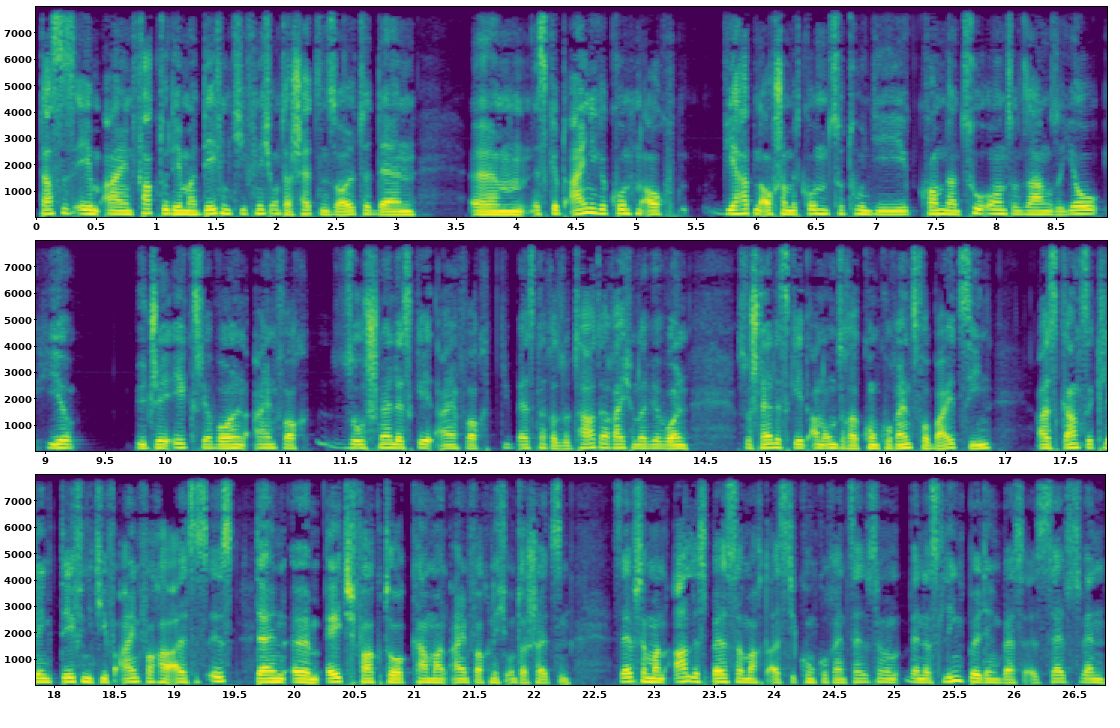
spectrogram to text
das ist eben ein Faktor, den man definitiv nicht unterschätzen sollte, denn ähm, es gibt einige Kunden auch, wir hatten auch schon mit Kunden zu tun, die kommen dann zu uns und sagen so, yo, hier Budget X, wir wollen einfach so schnell es geht einfach die besten Resultate erreichen oder wir wollen so schnell es geht an unserer Konkurrenz vorbeiziehen. Das Ganze klingt definitiv einfacher als es ist, denn ähm, Age-Faktor kann man einfach nicht unterschätzen. Selbst wenn man alles besser macht als die Konkurrenz, selbst wenn, wenn das Link-Building besser ist, selbst wenn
